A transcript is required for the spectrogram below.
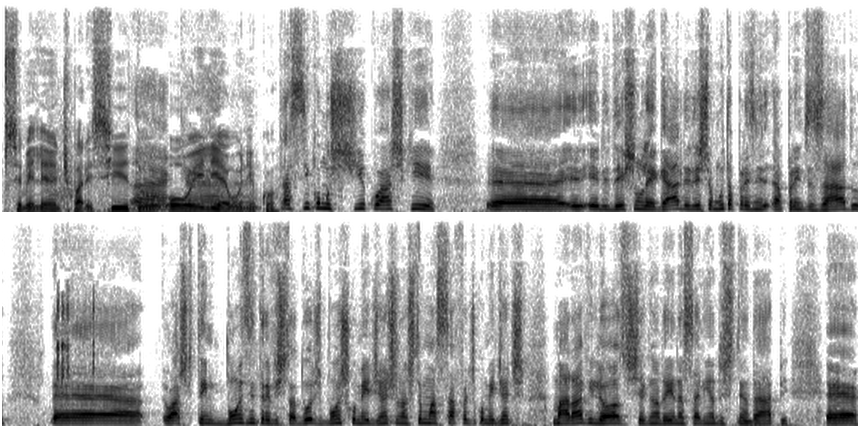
semelhante, parecido? Ah, ou ele é único? Assim como o Chico, acho que é, ele- deixa um legado, ele deixa muito apre- aprendizado. É, eu acho que tem bons entrevistadores, bons comediantes. Nós temos uma safra de comediantes maravilhosos chegando aí nessa linha do stand-up. É,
